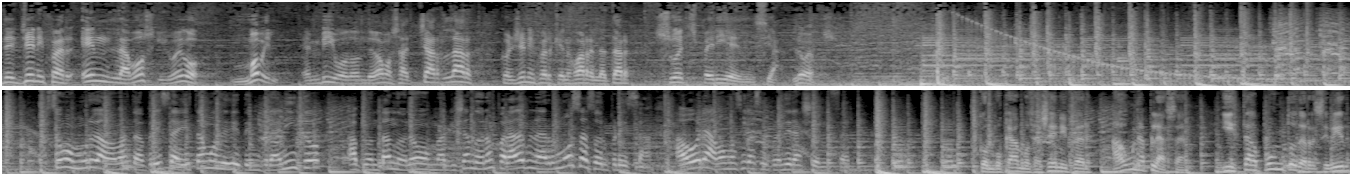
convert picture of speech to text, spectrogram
de Jennifer en La Voz y luego móvil en vivo, donde vamos a charlar con Jennifer que nos va a relatar su experiencia. Lo vemos. Mamá está presa y estamos desde tempranito aprontándonos, maquillándonos para dar una hermosa sorpresa. Ahora vamos a ir a sorprender a Jennifer. Convocamos a Jennifer a una plaza y está a punto de recibir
